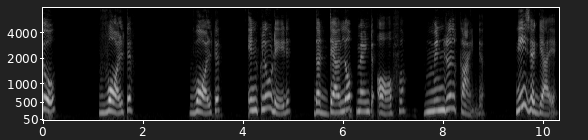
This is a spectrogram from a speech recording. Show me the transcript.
તો Walt Walt included the development of mineral kind. ની જગ્યાએ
